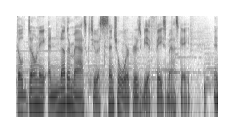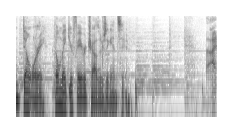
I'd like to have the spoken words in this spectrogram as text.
they'll donate another mask to essential workers via Face Mask Aid. And don't worry, they'll make your favorite trousers again soon. I,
